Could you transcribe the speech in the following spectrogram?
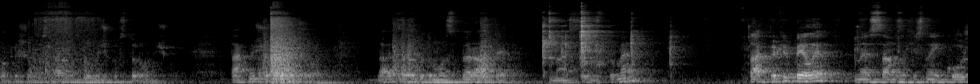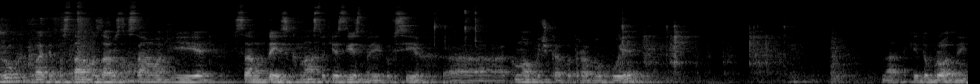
поки що поставимо сумочку в стороночку. Так, ну що. Давайте будемо збирати наш інструмент. Так, прикріпили ми сам захисний кожух. Давайте поставимо зараз так само і сам диск. У нас тут є, звісно, як у всіх, е, кнопочка, яка блокує. Да, такий добротний.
